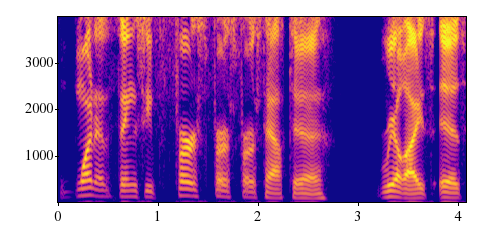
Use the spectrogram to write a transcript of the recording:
one of the things you first, first, first have to realize is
